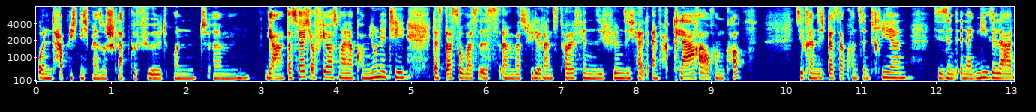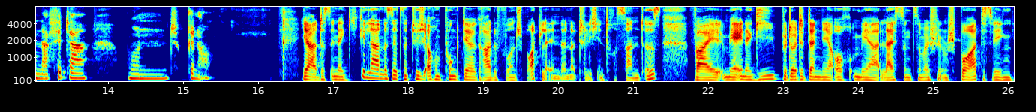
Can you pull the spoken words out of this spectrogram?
und habe mich nicht mehr so schlapp gefühlt. Und ähm, ja, das höre ich auch viel aus meiner Community, dass das sowas ist, ähm, was viele ganz toll finden. Sie fühlen sich halt einfach klarer auch im Kopf. Sie können sich besser konzentrieren. Sie sind energiegeladener, fitter und genau. Ja, das Energiegeladen ist jetzt natürlich auch ein Punkt, der gerade für uns SportlerInnen natürlich interessant ist, weil mehr Energie bedeutet dann ja auch mehr Leistung zum Beispiel im Sport. Deswegen,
